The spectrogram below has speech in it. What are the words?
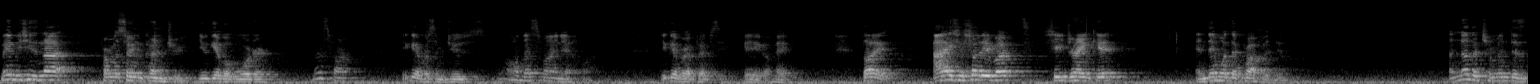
Maybe she's not from a certain country. You give her water, that's fine. You give her some juice, oh, that's fine, yeah. You give her a Pepsi, here you go, hey. Tayyip, Aisha Sharibat, she drank it, and then what the Prophet do? Another tremendous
